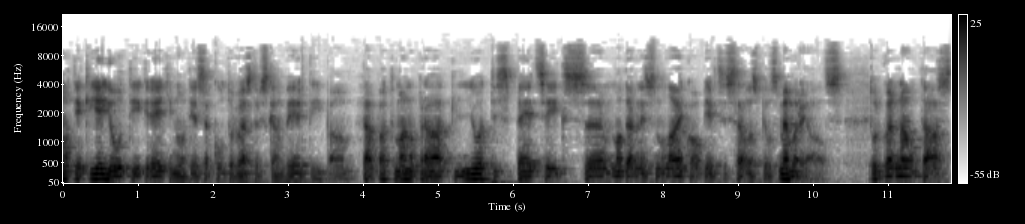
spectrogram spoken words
notiek iejūtīgi rēķinoties ar kultūra vēsturiskām vērtībām. Tāpat, manuprāt, ļoti spēcīgs eh, modernismu laika objekts ir Salaspils memoriāls. Tur gan nav tās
